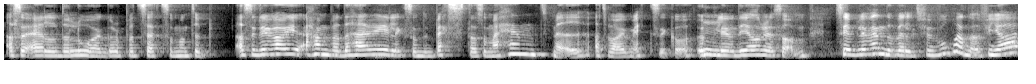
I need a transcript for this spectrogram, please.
alltså eld och lågor på ett sätt som man typ Alltså det var ju, han bara det här är liksom det bästa som har hänt mig att vara i Mexiko, upplevde jag det som. Så jag blev ändå väldigt förvånad för jag,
